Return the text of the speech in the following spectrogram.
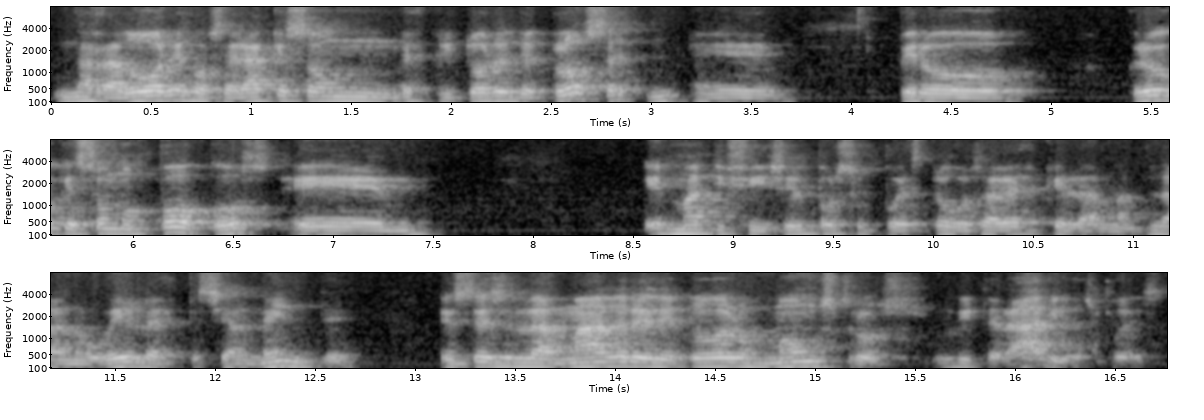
narradores, o será que son escritores de closet, eh, pero creo que somos pocos. Eh, es más difícil, por supuesto, vos sabes que la, la novela especialmente, esa es la madre de todos los monstruos literarios, pues.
